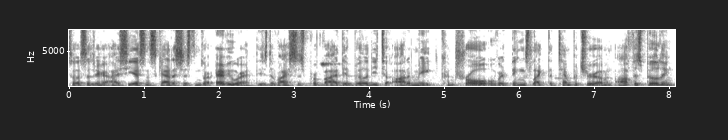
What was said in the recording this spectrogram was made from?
so it says right here ICS and SCADA systems are everywhere. These devices provide the ability to automate control over things like the temperature of an office building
